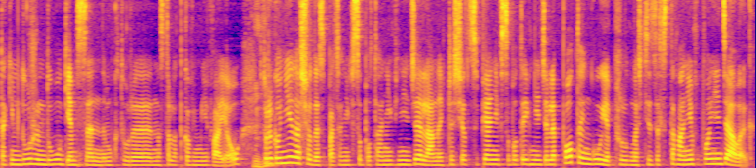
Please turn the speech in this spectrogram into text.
takim dużym długiem sennym, który nastolatkowie miewają, mhm. którego nie da się odespać ani w sobotę, ani w niedzielę. Najczęściej odsypianie w sobotę i w niedzielę potęguje trudności ze wstawaniem w poniedziałek,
